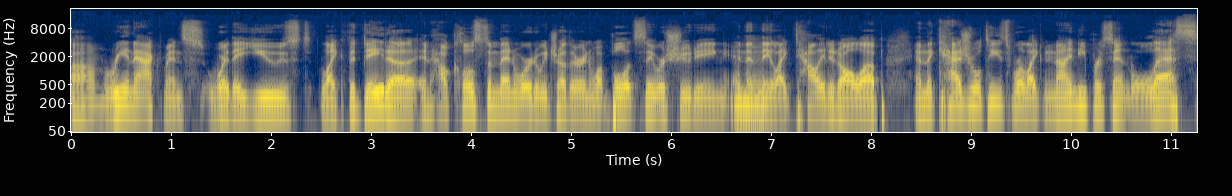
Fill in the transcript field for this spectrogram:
um, reenactments where they used like the data and how close the men were to each other and what bullets they were shooting, and then Mhm. they like tallied it all up, and the casualties were like ninety percent less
